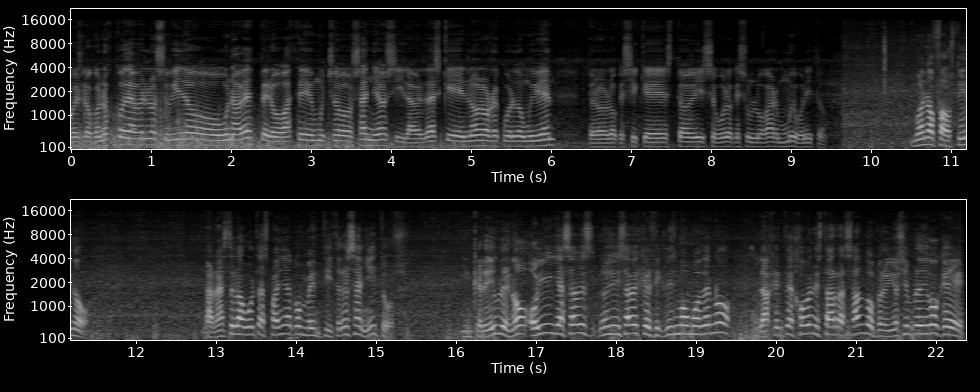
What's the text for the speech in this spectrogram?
Pues lo conozco de haberlo subido una vez, pero hace muchos años y la verdad es que no lo recuerdo muy bien, pero lo que sí que estoy seguro que es un lugar muy bonito. Bueno, Faustino, Ganaste la Vuelta a España con 23 añitos. Increíble, ¿no? Oye, ya sabes, no sé si sabes que el ciclismo moderno, la gente joven está arrasando, pero yo siempre digo que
